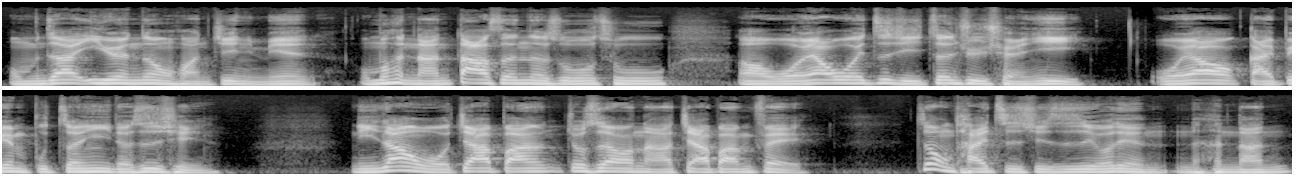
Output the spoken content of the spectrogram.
我们在医院这种环境里面，我们很难大声的说出哦，我要为自己争取权益，我要改变不正义的事情。你让我加班就是要拿加班费，这种台词其实有点很难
